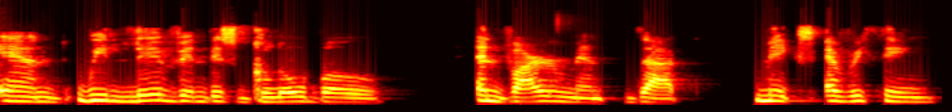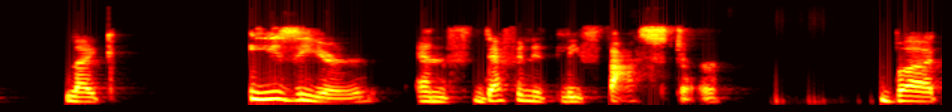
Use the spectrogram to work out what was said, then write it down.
and we live in this global environment that makes everything like easier and definitely faster. But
